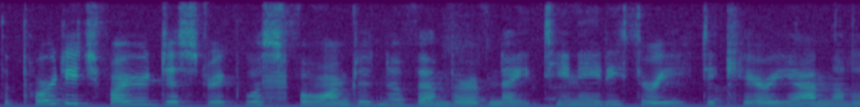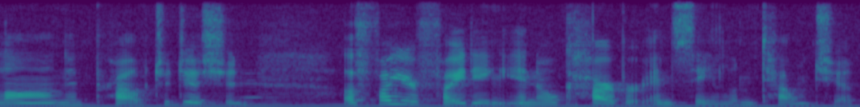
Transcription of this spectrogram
The Portage Fire District was formed in November of 1983 to carry on the long and proud tradition of firefighting in Oak Harbor and Salem Township.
